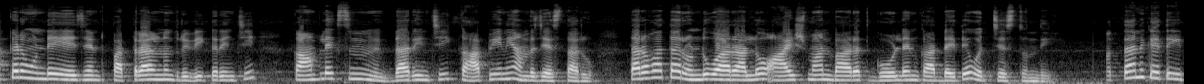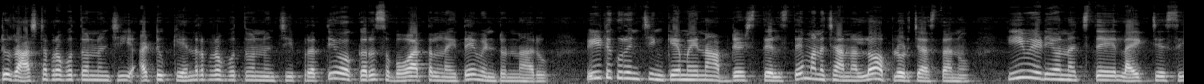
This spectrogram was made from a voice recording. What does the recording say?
అక్కడ ఉండే ఏజెంట్ పత్రాలను ధృవీకరించి కాంప్లెక్స్ను నిర్ధారించి కాపీని అందజేస్తారు. తర్వాత రెండు వారాల్లో ఆయుష్మాన్ భారత్ గోల్డెన్ కార్డ్ అయితే వచ్చేస్తుంది. మొత్తానికైతే ఇటు రాష్ట్ర ప్రభుత్వం నుంచి అటు కేంద్ర ప్రభుత్వం నుంచి ప్రతి ఒక్కరూ శుభవార్తలనైతే వింటున్నారు. వీటి గురించి ఇంకేమైనా అప్డేట్స్ తెలిస్తే మన ఛానల్లో అప్లోడ్ చేస్తాను. ఈ వీడియో నచ్చితే లైక్ చేసి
